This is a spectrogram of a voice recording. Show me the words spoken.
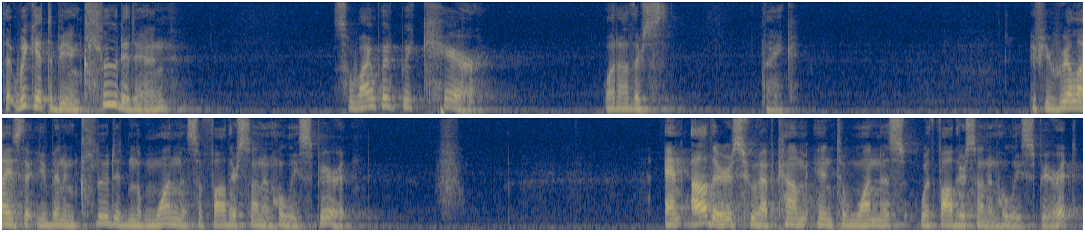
that we get to be included in. So, why would we care what others think? If you realize that you've been included in the oneness of Father, Son, and Holy Spirit, and others who have come into oneness with Father, Son, and Holy Spirit,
